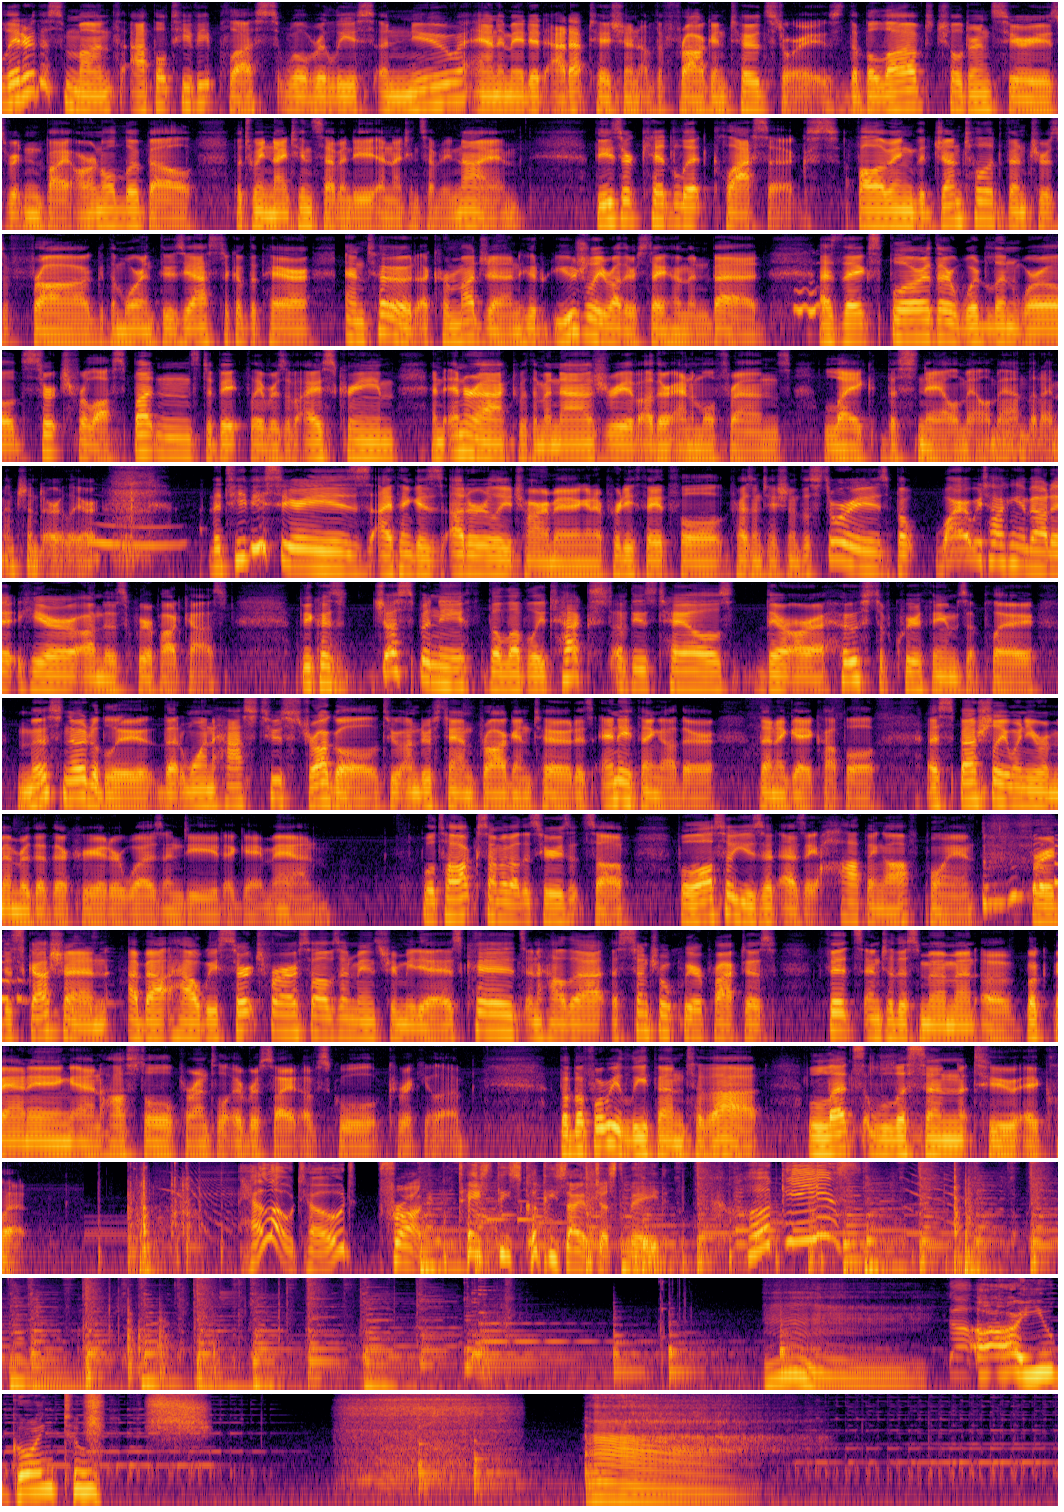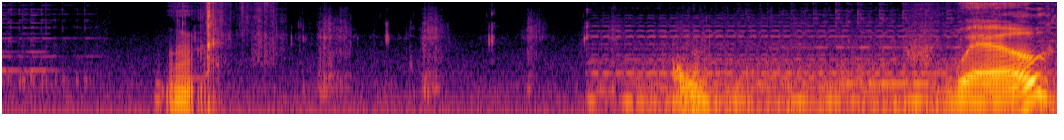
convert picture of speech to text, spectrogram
Later this month, Apple TV Plus will release a new animated adaptation of the Frog and Toad stories, the beloved children's series written by Arnold Lobel between 1970 and 1979. These are kidlit classics, following the gentle adventures of Frog, the more enthusiastic of the pair, and Toad, a curmudgeon who'd usually rather stay home in bed, as they explore their woodland world, search for lost buttons, debate flavors of ice cream, and interact with a menagerie of other animal friends, like the snail mailman that I mentioned earlier. The TV series, I think, is utterly charming and a pretty faithful presentation of the stories, but why are we talking about it here on this queer podcast? Because just beneath the lovely text of these tales, there are a host of queer themes at play, most notably that one has to struggle to understand Frog and Toad as anything other than a gay couple, especially when you remember that their creator was indeed a gay man. We'll talk some about the series itself, but we'll also use it as a hopping off point for a discussion about how we search for ourselves in mainstream media as kids and how that essential queer practice fits into this moment of book banning and hostile parental oversight of school curricula. But before we leap into that, let's listen to a clip. Hello, Toad. Frog, taste these cookies I have just made. Cookies? Hmm. Are you going to? Ah. Well,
